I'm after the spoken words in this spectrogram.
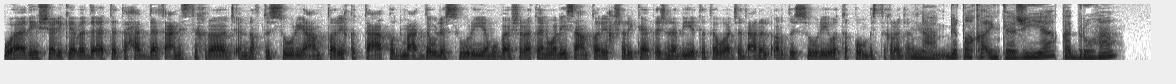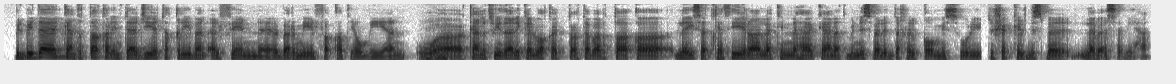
وهذه الشركة بدأت تتحدث عن استخراج النفط السوري عن طريق التعاقد مع الدولة السورية مباشرة وليس عن طريق شركات أجنبية تتواجد على الأرض السورية وتقوم باستخراج النفط نعم بطاقة إنتاجية قدرها؟ بالبداية كانت الطاقة الإنتاجية تقريبا 2000 برميل فقط يوميا وكانت في ذلك الوقت تعتبر طاقة ليست كثيرة لكنها كانت بالنسبة للدخل القومي السوري تشكل نسبة لا بأس بها.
